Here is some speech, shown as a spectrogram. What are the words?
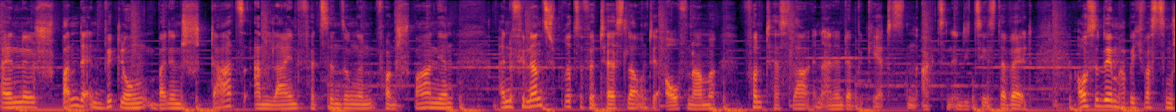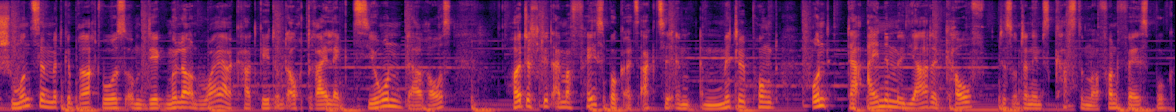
eine spannende Entwicklung bei den Staatsanleihenverzinsungen von Spanien, eine Finanzspritze für Tesla und die Aufnahme von Tesla in einen der begehrtesten Aktienindizes der Welt. Außerdem habe ich was zum Schmunzeln mitgebracht, wo es um Dirk Müller und Wirecard geht und auch drei Lektionen daraus. Heute steht einmal Facebook als Aktie im, Mittelpunkt und der eine Milliarde Kauf des Unternehmens Customer von Facebook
